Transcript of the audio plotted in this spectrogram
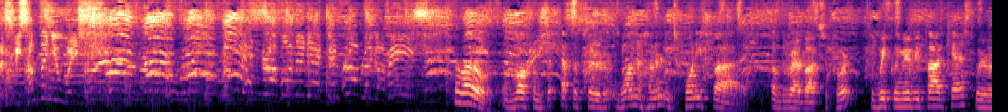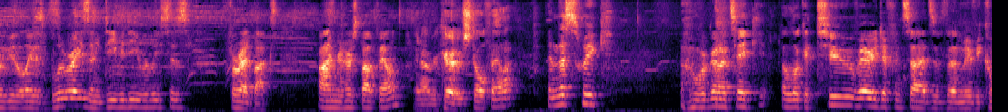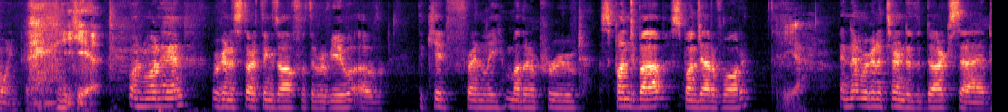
and flop like a fish. Hello, and welcome to episode 125 of the Redbox Report, the weekly movie podcast where we review the latest Blu-rays and DVD releases for Redbox. I'm your host Bob Fallon, And I'm your co-host, Joel Fallon. and this week we're going to take a look at two very different sides of the movie coin. yeah. On one hand, we're going to start things off with a review of the kid-friendly, mother-approved SpongeBob, Sponge Out of Water. Yeah. And then we're going to turn to the dark side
